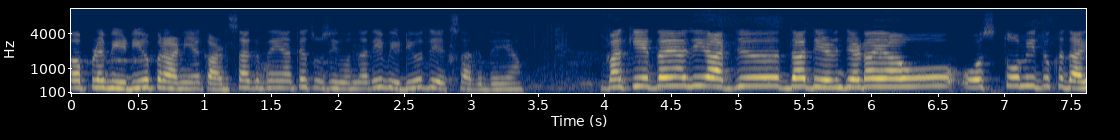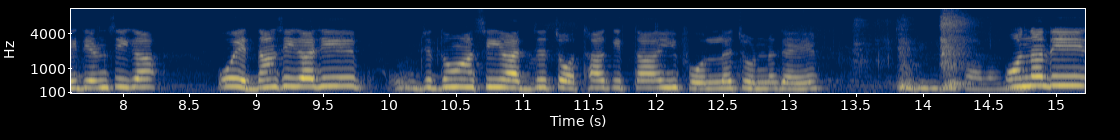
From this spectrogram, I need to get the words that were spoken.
ਆਪਣੇ ਵੀਡੀਓ ਪੁਰਾਣੀਆਂ ਕੱਢ ਸਕਦੇ ਆ ਤੇ ਤੁਸੀਂ ਉਹਨਾਂ ਦੀ ਵੀਡੀਓ ਦੇਖ ਸਕਦੇ ਆ। ਬਾਕੀ ਇਦਾਂ ਆ ਜੀ, ਅੱਜ ਦਾ ਦਿਨ ਜਿਹੜਾ ਆ, ਉਹ ਉਸ ਤੋਂ ਵੀ ਦੁਖਦਾਈ ਦਿਨ ਸੀਗਾ। ਉਹ ਇਦਾਂ ਸੀਗਾ ਜੀ, ਜਦੋਂ ਅਸੀਂ ਅੱਜ ਚੌਥਾ ਕੀਤਾ, ਅਸੀਂ ਫੁੱਲ ਚੁਣ ਗਏ। ਉਹਨਾਂ ਦੀ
